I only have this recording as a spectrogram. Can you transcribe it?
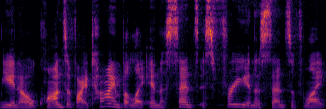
you know quantify time but like in a sense it's free in a sense of like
